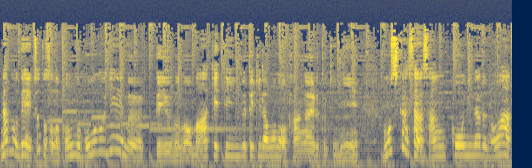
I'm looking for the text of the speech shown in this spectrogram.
なので、ちょっとその今後ボードゲームっていうののマーケティング的なものを考えるときに、もしかしたら参考になるのは、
